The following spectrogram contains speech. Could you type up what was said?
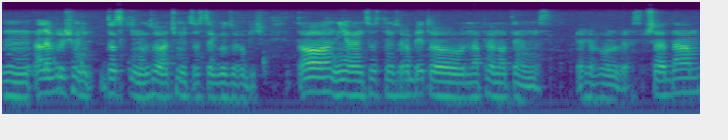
Mm, ale wróćmy do skinu, zobaczymy co z tego zrobić. To nie wiem co z tym zrobię, to na pewno ten rewolwer sprzedam.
